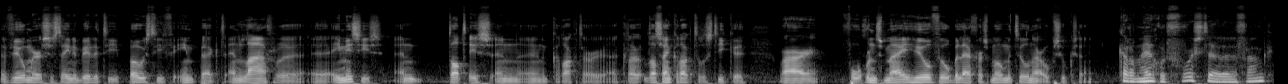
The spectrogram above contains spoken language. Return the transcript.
veel meer sustainability, positieve impact en lagere eh, emissies. En dat, is een, een karakter, eh, dat zijn karakteristieken waar volgens mij heel veel beleggers momenteel naar op zoek zijn. Ik kan het me heel goed voorstellen, Frank.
